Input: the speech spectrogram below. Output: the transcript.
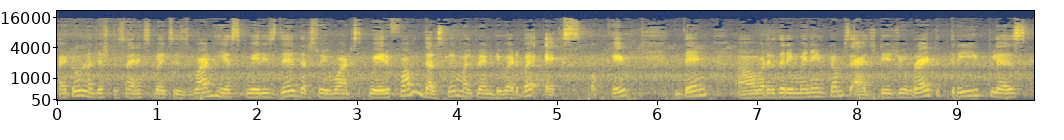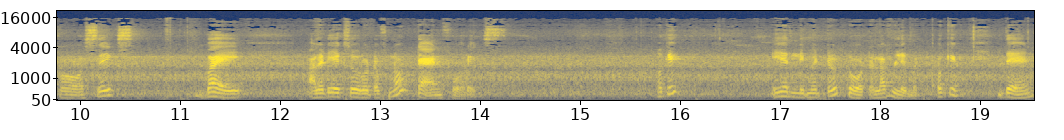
I told you just sin x by x is 1 here square is there that's why we want square form that's why multiply and divide by x okay? Then uh, what are the remaining terms? As did you write 3 plus cos x by already x over root of no tan 4x okay? Here limit to total of limit okay? Then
